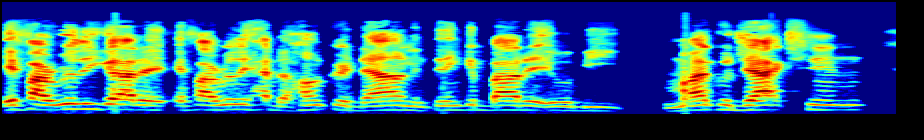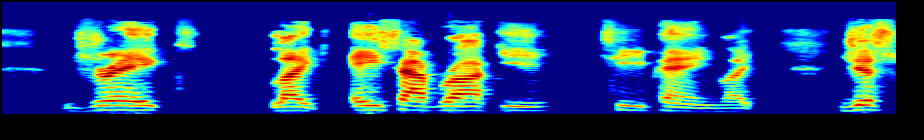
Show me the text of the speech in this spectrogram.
if I really got to if I really had to hunker down and think about it, it would be Michael Jackson, Drake, like ASAP Rocky, T Pain, like just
